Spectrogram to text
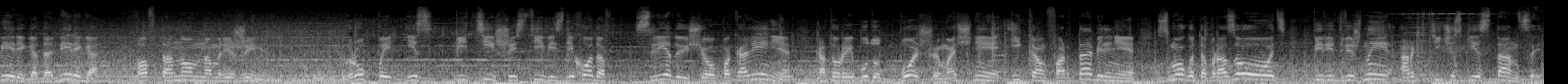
берега до берега в автономном режиме. Группы из 5-6 вездеходов следующего поколения, которые будут больше, мощнее и комфортабельнее, смогут образовывать передвижные арктические станции.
